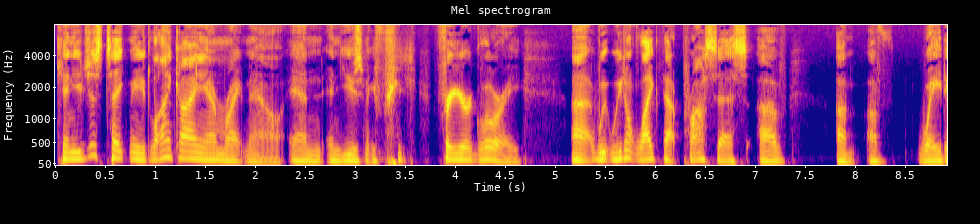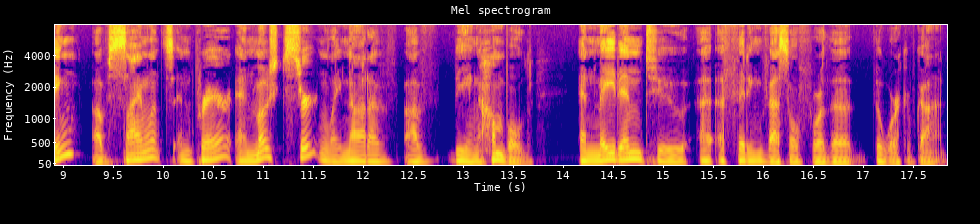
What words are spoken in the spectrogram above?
can you just take me like I am right now and and use me for, for your glory? Uh, we, we don't like that process of um, of waiting, of silence and prayer, and most certainly not of of being humbled and made into a, a fitting vessel for the the work of God.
